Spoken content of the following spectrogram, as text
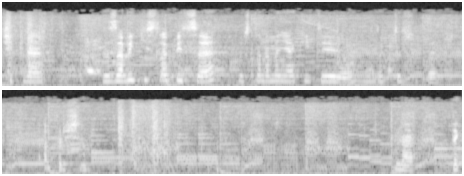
čikne. Za zabití slepice dostaneme nějaký ty, jo, no tak to je super. A prší. Ne, tak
